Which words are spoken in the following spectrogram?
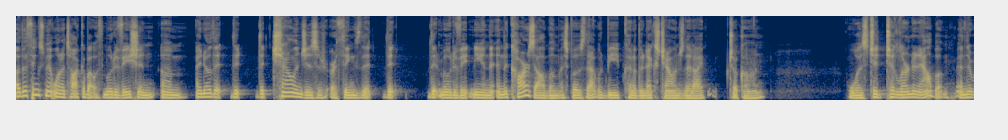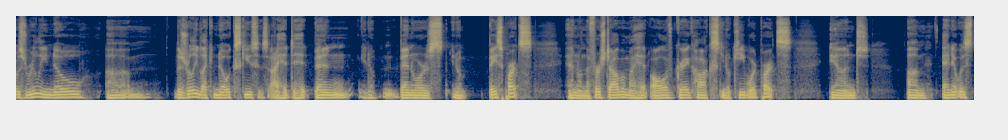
other things we might want to talk about with motivation. Um, I know that that the challenges are, are, things that that that motivate me, and the and the Cars album, I suppose that would be kind of the next challenge that I took on was to to learn an album, and there was really no. Um, there's really like no excuses. I had to hit Ben, you know, Ben Orr's, you know, bass parts. And on the first album, I hit all of Greg Hawkes', you know, keyboard parts. And um, and it was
